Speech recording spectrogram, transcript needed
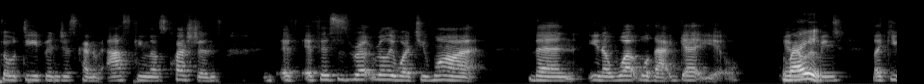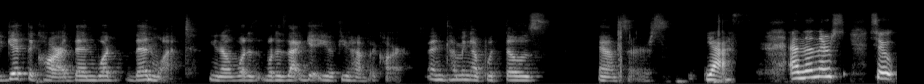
go deep and just kind of asking those questions. If, if this is re- really what you want, then, you know, what will that get you? you right. I mean, like you get the car, then what, then what, you know, what is, what does that get you if you have the car and coming up with those answers? Yes. And then there's so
